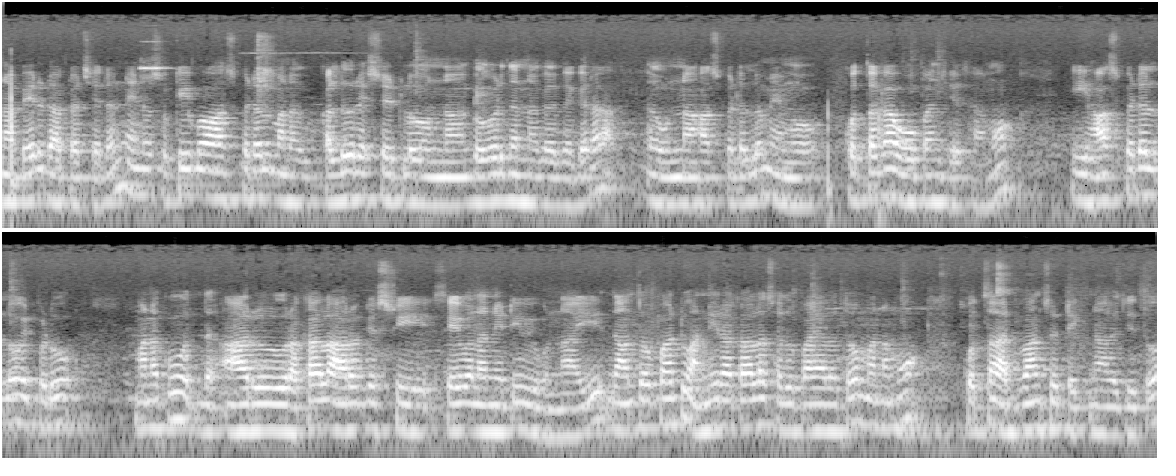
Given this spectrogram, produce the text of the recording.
నా పేరు డాక్టర్ చరణ్ నేను సుఖీబా హాస్పిటల్ మన కల్లూరు ఎస్టేట్లో ఉన్న గోవర్ధన్ నగర్ దగ్గర ఉన్న హాస్పిటల్లో మేము కొత్తగా ఓపెన్ చేశాము. ఈ హాస్పిటల్లో ఇప్పుడు మనకు ఆరు రకాల ఆరోగ్యశ్రీ సేవలు అనేటివి ఉన్నాయి దాంతోపాటు అన్ని రకాల సదుపాయాలతో మనము కొత్త అడ్వాన్స్డ్ టెక్నాలజీతో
